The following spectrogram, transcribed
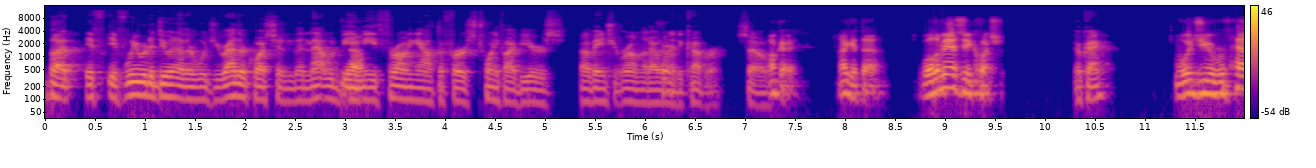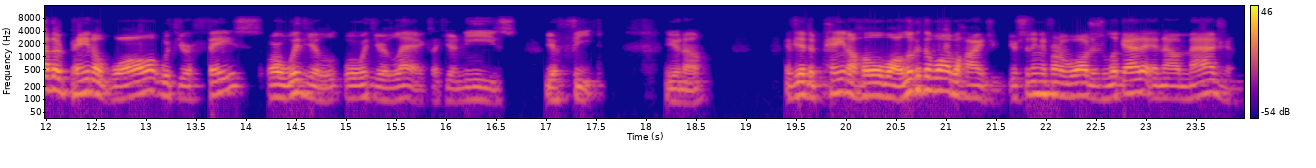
But if if we were to do another would you rather question, then that would be Yeah. me throwing out the first 25 years of ancient Rome that I Sure. wanted to cover. So Okay, I get that. Well, let me ask you a question. okay. Would you rather paint a wall with your face or with your or with your legs, like your knees, your feet? You know, if you had to paint a whole wall, look at the wall behind you. You're sitting in front of a wall, just look at it, and now imagine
